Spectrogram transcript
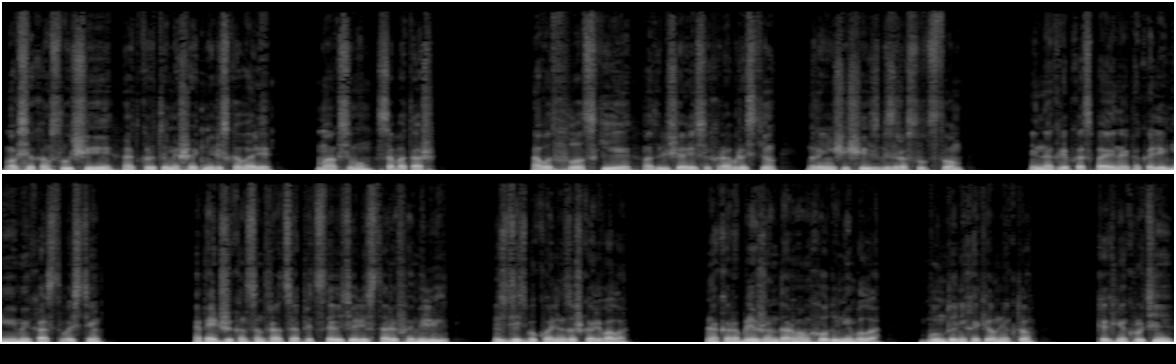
Во всяком случае, открыто мешать не рисковали, максимум — саботаж. А вот флотские отличались и храбростью, граничащей с безрассудством, и накрепко спаянной поколениями кастовостью. Опять же, концентрация представителей старых фамилий здесь буквально зашкаливала. На корабле жандармам ходу не было, бунта не хотел никто. Как ни крути,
